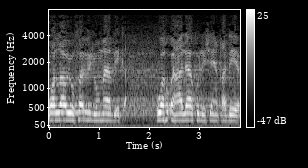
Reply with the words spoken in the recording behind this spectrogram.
والله يفرج ما بك وهو على كل شيء قدير.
